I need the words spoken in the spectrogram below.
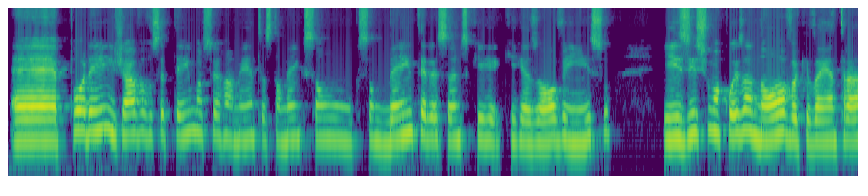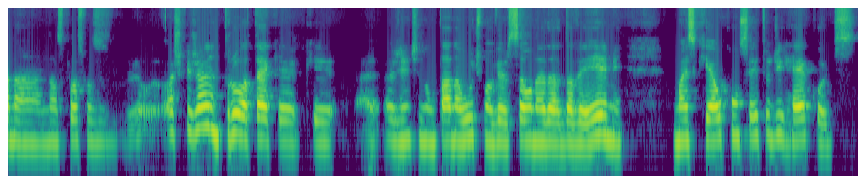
É, porém, em Java você tem umas ferramentas também que são, que são bem interessantes que, que resolvem isso, E existe uma coisa nova que vai entrar na, nas próximas. Eu acho que já entrou até, que, que a gente não está na última versão né, da, da VM, mas que é o conceito de records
